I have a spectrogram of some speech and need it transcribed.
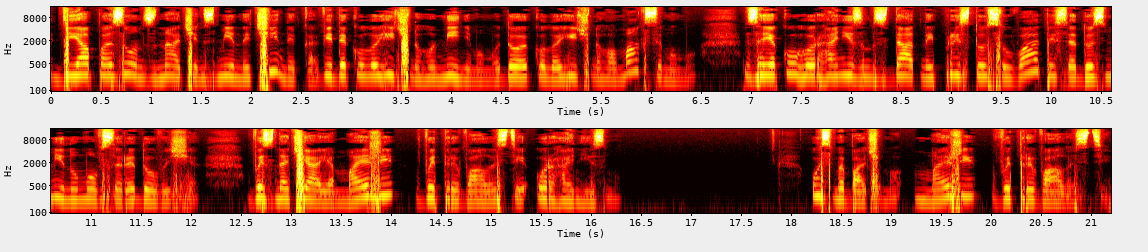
Діапазон значень зміни чинника від екологічного мінімуму до екологічного максимуму, за якого організм здатний пристосуватися до змін умов середовища, визначає межі витривалості організму. Ось ми бачимо межі витривалості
